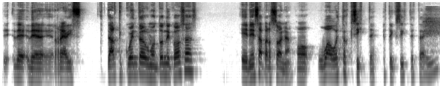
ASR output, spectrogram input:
de, de darte cuenta de un montón de cosas en esa persona. O, wow, esto existe. Esto existe, está ahí.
